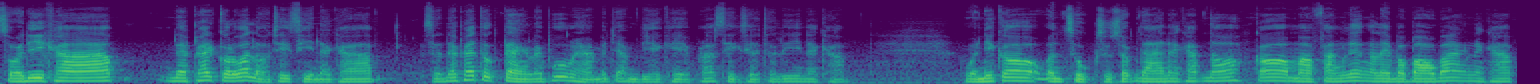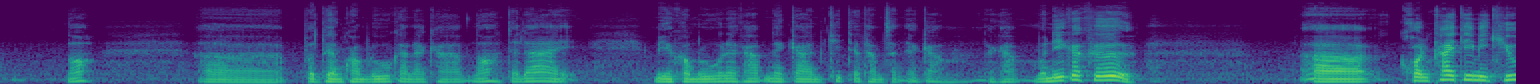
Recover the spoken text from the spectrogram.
สวัสดีครับนายแพทย์กรวัตรเหล่าเทศศรีนะครับสัญญาแพทย์ตกแต่งและผู้บริหารประจำ DK Plastic Surgery นะครับ วันนี้ก็วันศุกร์สุดสัปดาห์นะครับเนาะ ก็มาฟังเรื่องอะไรเบาๆบ้างนะครับ เนาะประเทืองความรู้กันนะครับ เนาะ จะได้มีความรู้นะครับในการคิดจะทำศัลยกรรมนะครับ วันนี้ก็คืออคนไข้ที่มีคิ้ว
